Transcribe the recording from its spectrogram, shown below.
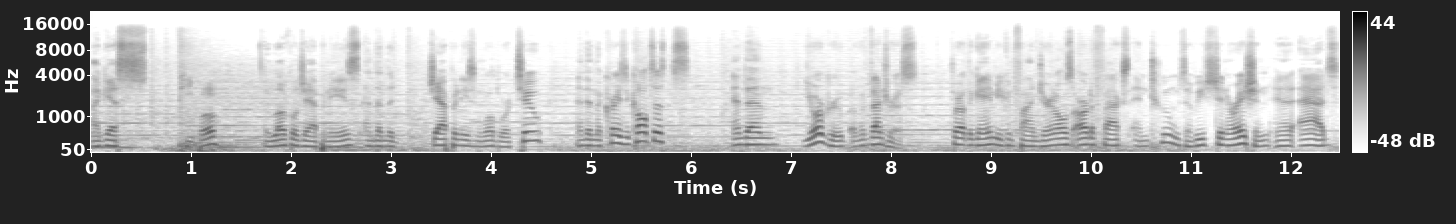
I guess, people, the local Japanese, and then the Japanese in World War II, and then the crazy cultists, and then your group of adventurers. Throughout the game, you can find journals, artifacts, and tombs of each generation, and it adds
